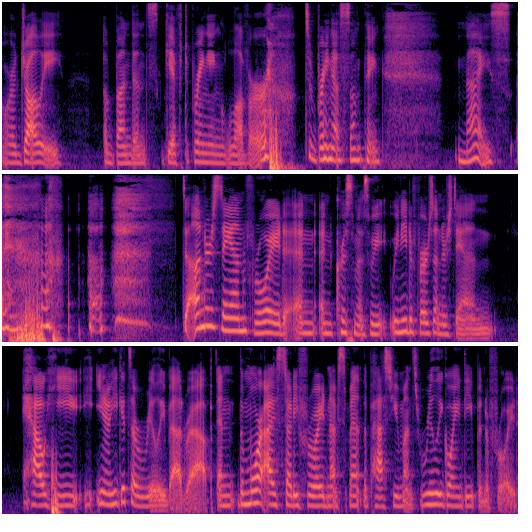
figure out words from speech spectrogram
or a jolly abundance gift bringing lover to bring us something nice. to understand Freud and and Christmas, we we need to first understand how he, he, you know he gets a really bad rap. And the more i study freud and i've spent the past few months really going deep into freud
